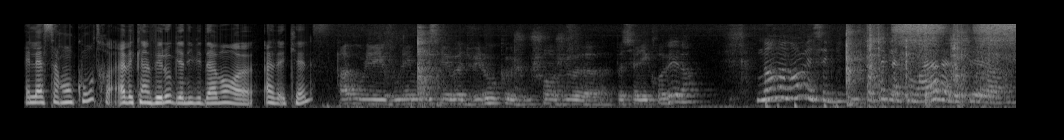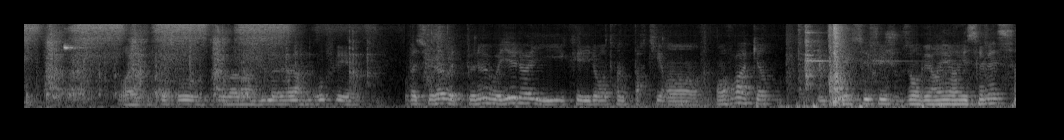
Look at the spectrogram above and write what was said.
elle a sa rencontre avec un vélo, bien évidemment, euh, avec elle. Ah, vous voulez, vous voulez me laisser votre vélo que je vous change, passer à les crever là? Non, non, non, mais c'est le Je pensais que la elle était. Ouais, de toute façon, on va avoir du mal à la gonfler. Hein. Parce que là, votre pneu, vous voyez, là, il, il est en train de partir en, en vrac. Hein. Et c'est fait, je vous enverrai un SMS.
